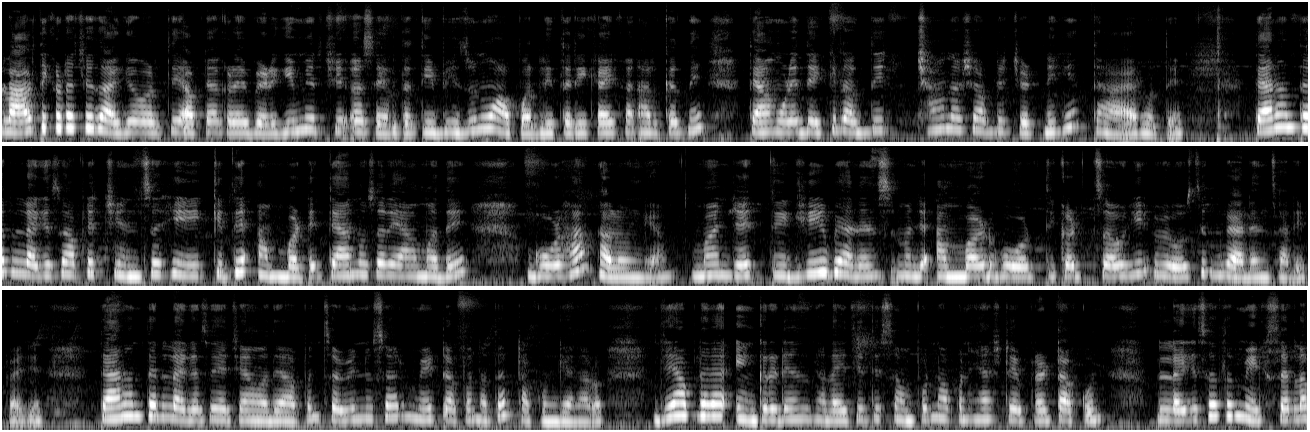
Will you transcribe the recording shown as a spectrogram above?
लाल तिखटाच्या जागेवरती आपल्याकडे बेडगी मिरची असेल तर ती भिजून वापरली तरी काही हरकत नाही. त्यामुळे देखील अगदी छान अशी आपली चटणीही तयार होते. त्यानंतर लगेच आपली चिंच ही किती आंबट आहे त्यानुसार यामध्ये गोड हा घालून घ्या. म्हणजे तिघी बॅलन्स म्हणजे आंबट गोड तिखट चव ही व्यवस्थित बॅलन्स झाली पाहिजे. त्यानंतर लगेच याच्यामध्ये आपण चवीनुसार मीठ आपण आता टाकून घेणार आहोत. जे आपल्याला इन्ग्रेडियंट्स घालायचे ते संपूर्ण आपण ह्या स्टेपला टाकून लगेच आता मिक्सरला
